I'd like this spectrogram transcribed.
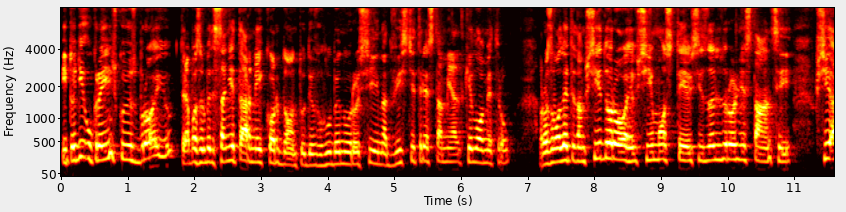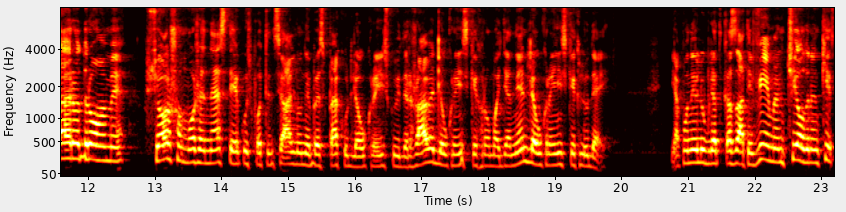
І тоді українською зброєю треба зробити санітарний кордон туди в глибину Росії на 200-300 кілометрів, розвалити там всі дороги, всі мости, всі залізнодорожні станції, всі аеродроми, все, що може нести якусь потенціальну небезпеку для української держави, для українських громадянин, для українських людей. Як вони люблять казати, women, children, kids,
